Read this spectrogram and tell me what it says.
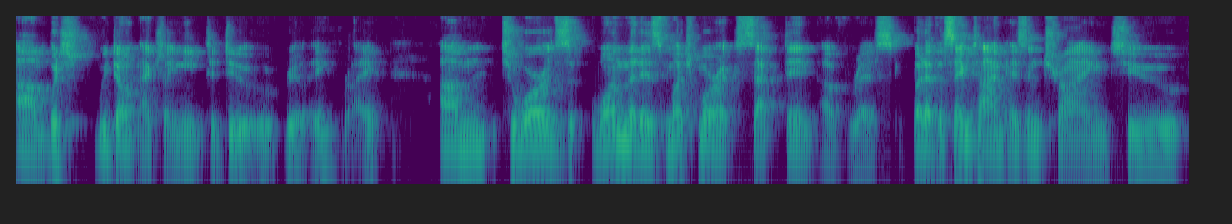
um, which we don't actually need to do, really, right? Um, towards one that is much more acceptant of risk, but at the same time isn't trying to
